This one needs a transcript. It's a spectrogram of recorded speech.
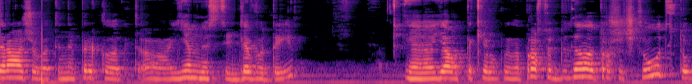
їм беззаражувати, наприклад, е, ємності для води. Е, Я от такі робила. Просто додала трошечки оцту.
